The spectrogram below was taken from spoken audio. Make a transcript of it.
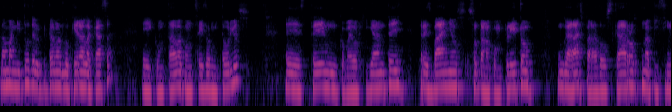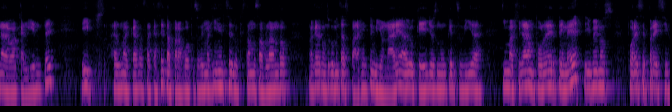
la magnitud de lo que, estaba- lo que era la casa, eh, contaba con seis dormitorios, este, un comedor gigante, tres baños, sótano completo, un garage para dos carros, una piscina de agua caliente y pues una casa hasta caseta para botes. O sea, imagínense lo que estamos hablando, una casa como tú comentas para gente millonaria, algo que ellos nunca en su vida imaginaron poder tener y menos por ese precio.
